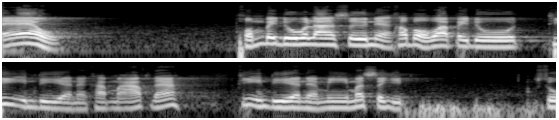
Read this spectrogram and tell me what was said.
แล้ว ผมไปดูเวลาซื้อเนี่ยเขาบอกว่าไปดูที่อินเดียนะครับมาฟนะที่อินเดียเนี่ยมีมัสยิดซู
